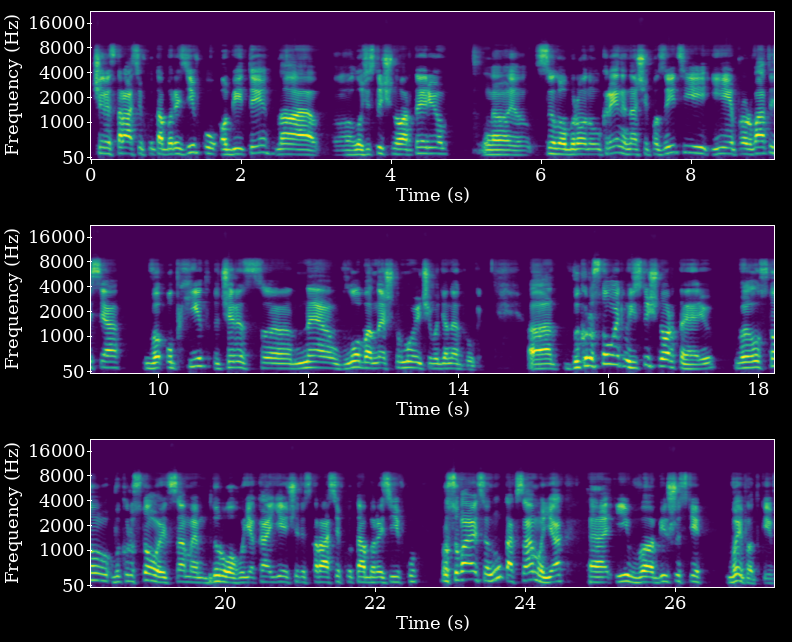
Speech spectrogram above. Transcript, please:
через Тарасівку та Березівку обійти на е, логістичну артерію е, Сили оборони України наші позиції і прорватися в обхід через е, не в лоба, не штурмуючи водяне друге. Е, Використовують логістичну артерію, використовують саме дорогу, яка є через Тарасівку та Березівку. Просуваються ну так само, як е, і в більшості випадків,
